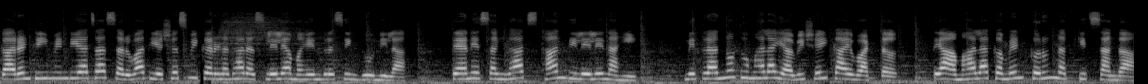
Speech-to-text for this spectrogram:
कारण टीम इंडियाचा सर्वात यशस्वी कर्णधार असलेल्या महेंद्रसिंग धोनीला त्याने संघात स्थान दिलेले नाही. मित्रांनो तुम्हाला याविषयी काय वाटतं? ते आम्हाला कमेंट करून नक्कीच सांगा.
